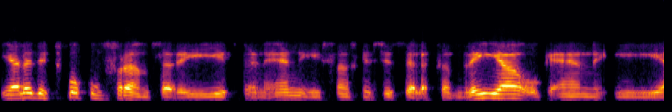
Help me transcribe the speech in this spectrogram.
gällde två konferenser i Egypten, en i Svenska institutet i Alexandria och en i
